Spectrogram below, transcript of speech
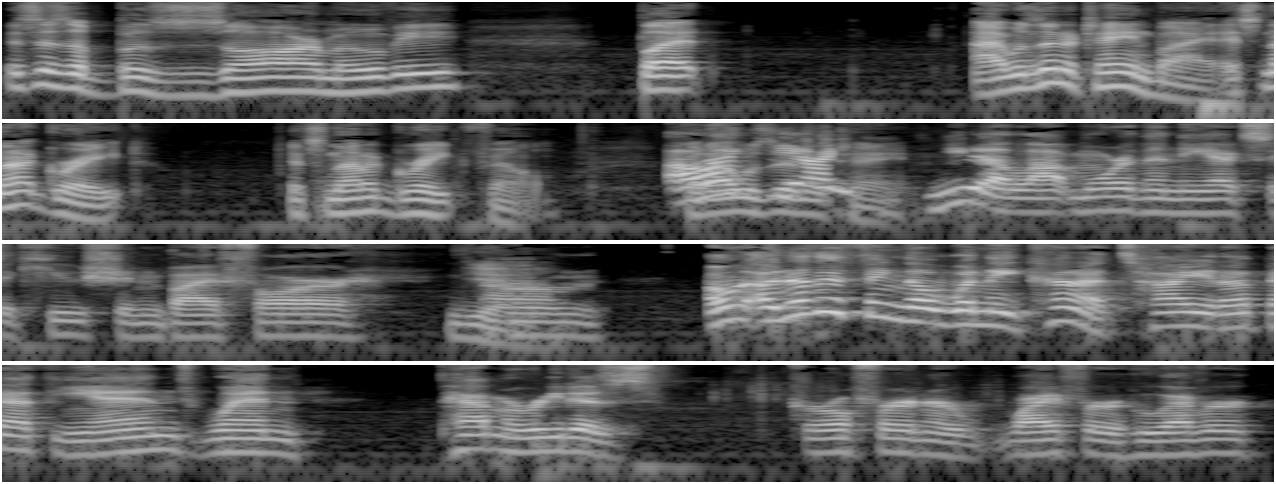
This is a bizarre movie, but I was entertained by it. It's not great. It's not a great film, I I, like was the entertained. idea a lot more than the execution by far. Yeah, Um, oh, another thing though, when they kind of tie it up at the end, when Pat Morita's girlfriend or wife or whoever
